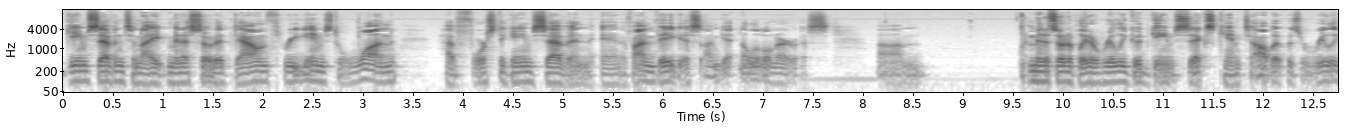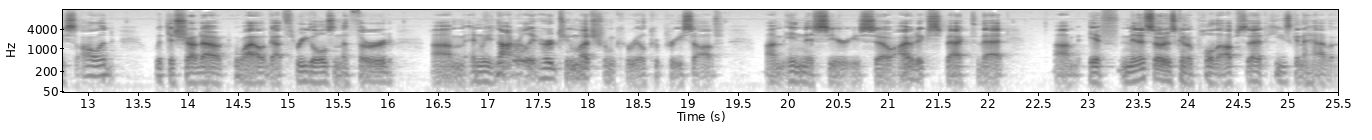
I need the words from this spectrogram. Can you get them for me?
Game seven tonight, Minnesota down three games to one, have forced a game seven. And if I'm Vegas, I'm getting a little nervous. Um, Minnesota played a really good game six. Cam Talbot was really solid with the shutout. Wild got three goals in the third. Um, and we've not really heard too much from Kirill Kaprizov um, in this series. So I would expect that um, if Minnesota is going to pull the upset, he's going to have a,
